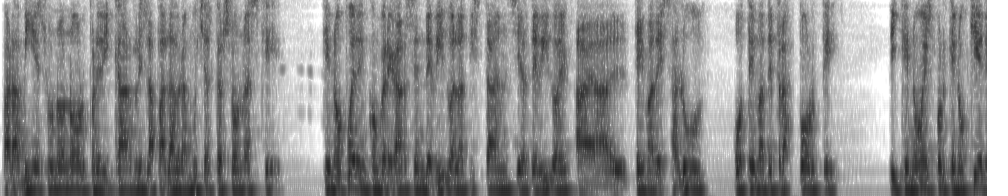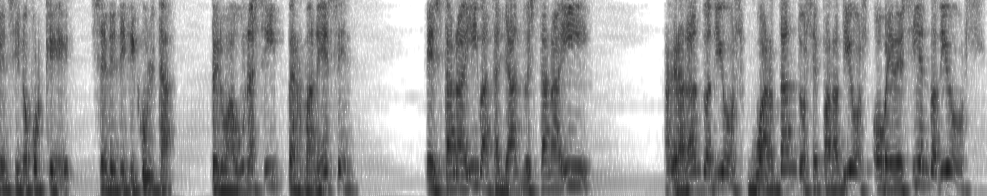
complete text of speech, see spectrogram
Para mí es un honor predicarles la palabra a muchas personas que que no pueden congregarse debido a las distancias, debido al tema de salud, o temas de transporte y que no es porque no quieren, sino porque se les dificulta, pero aún así permanecen, están ahí batallando, están ahí agradando a Dios, guardándose para Dios, obedeciendo a Dios.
